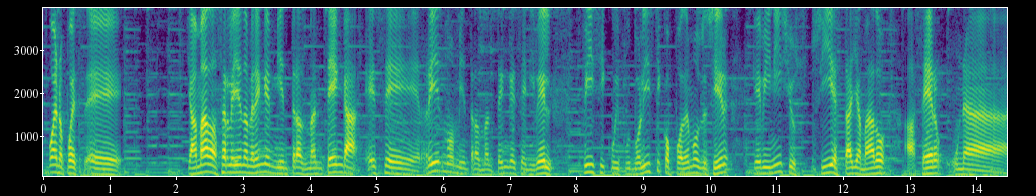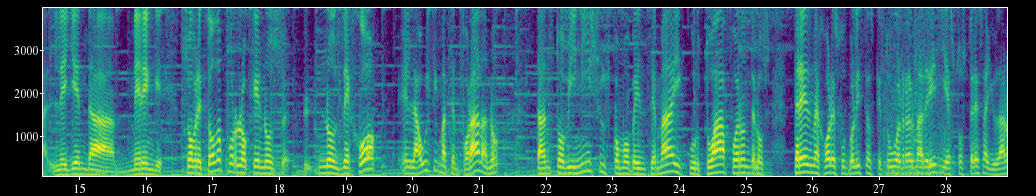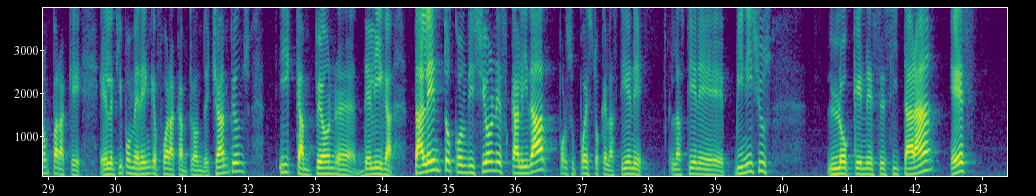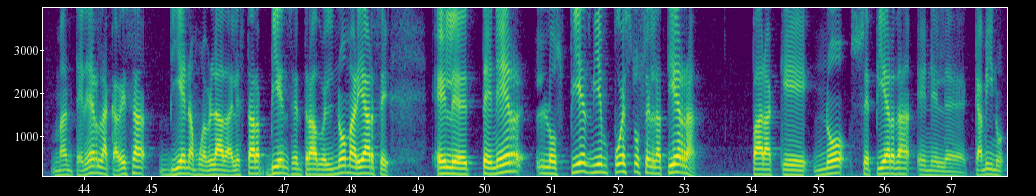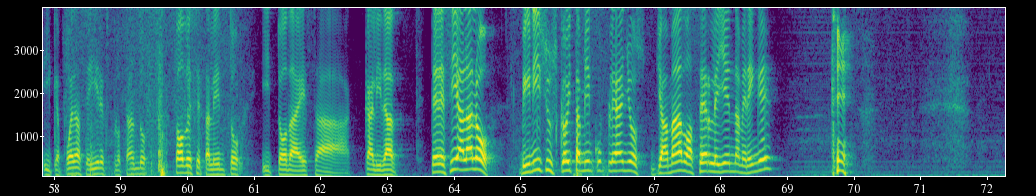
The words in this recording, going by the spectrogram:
Bueno, pues eh, llamado a ser leyenda merengue mientras mantenga ese ritmo, mientras mantenga ese nivel físico y futbolístico, podemos decir que Vinicius sí está llamado a ser una leyenda merengue, sobre todo por lo que nos, nos dejó en la última temporada, ¿no? Tanto Vinicius como Benzema y Courtois fueron de los tres mejores futbolistas que tuvo el Real Madrid y estos tres ayudaron para que el equipo merengue fuera campeón de Champions y campeón eh, de liga. Talento, condiciones, calidad, por supuesto que las tiene, las tiene Vinicius. Lo que necesitará es mantener la cabeza bien amueblada, el estar bien centrado, el no marearse, el eh, tener los pies bien puestos en la tierra para que no se pierda en el eh, camino y que pueda seguir explotando todo ese talento y toda esa calidad. Te decía, Lalo, Vinicius, que hoy también cumple años, llamado a ser leyenda merengue.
